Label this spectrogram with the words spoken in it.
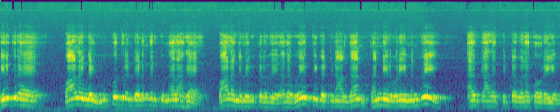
இருக்கிற பாலங்கள் முப்பத்தி ரெண்டு இடத்திற்கு மேலாக பாலங்கள் இருக்கிறது. அதை உயர்த்தி கட்டினால்தான் தண்ணீர் வடியும் என்று அதற்காக திட்ட விளக்க உரையும்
